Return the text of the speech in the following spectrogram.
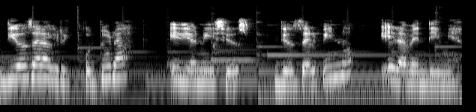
dios de la agricultura, y Dionisios, dios del vino y la vendimia.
